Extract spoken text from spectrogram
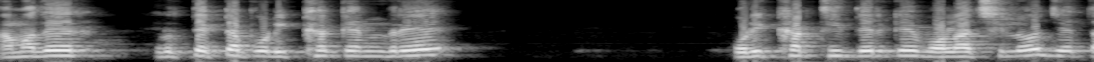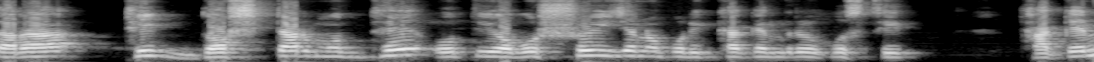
আমাদের প্রত্যেকটা পরীক্ষা কেন্দ্রে পরীক্ষার্থীদেরকে বলা ছিল যে তারা ঠিক দশটার মধ্যে অতি অবশ্যই যেন পরীক্ষা কেন্দ্রে উপস্থিত থাকেন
